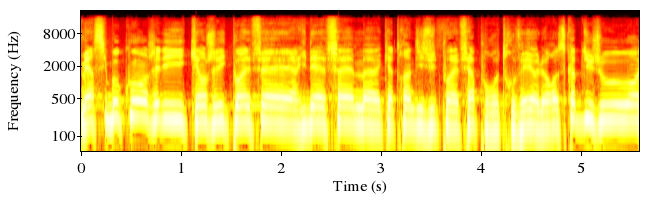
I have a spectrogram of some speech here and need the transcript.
Merci beaucoup Angélique. Angélique.fr, idfm98.fr pour retrouver l'horoscope du jour.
